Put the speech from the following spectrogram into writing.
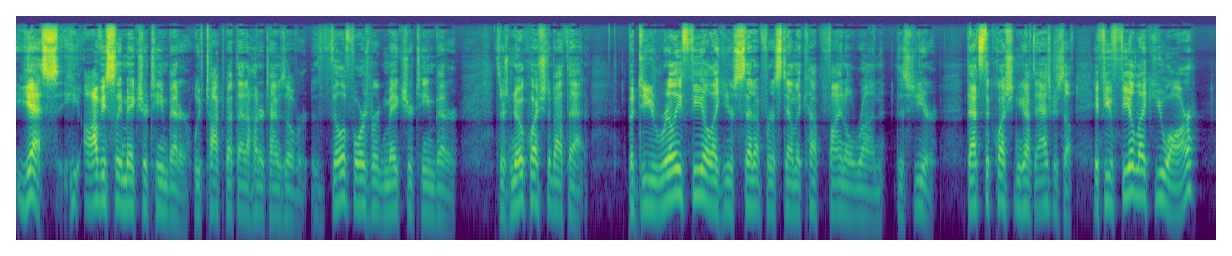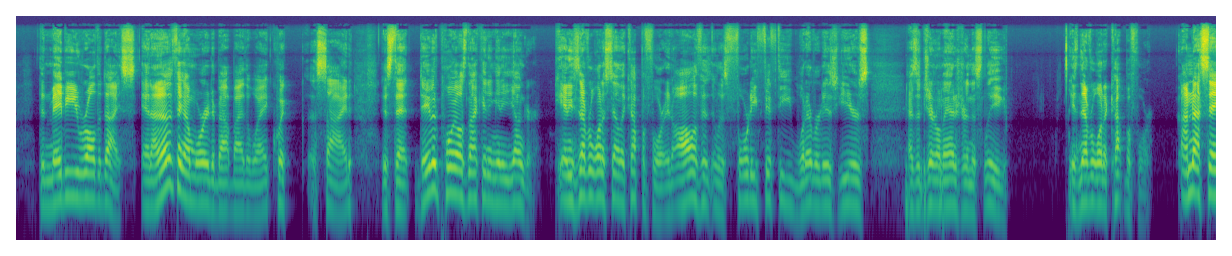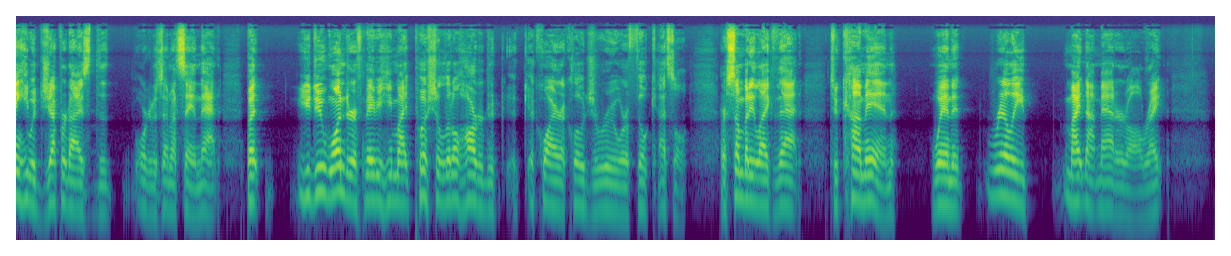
Yes, he obviously makes your team better. We've talked about that a hundred times over. Filip Forsberg makes your team better. There's no question about that. But do you really feel like you're set up for a Stanley Cup final run this year? That's the question you have to ask yourself. If you feel like you are, then maybe you roll the dice. And another thing I'm worried about, by the way, quick aside, is that David Poile is not getting any younger. And he's never won a Stanley Cup before. In all of his, it was 40, 50, whatever it is, years as a general manager in this league, he's never won a cup before. I'm not saying he would jeopardize the organization. I'm not saying that. But you do wonder if maybe he might push a little harder to acquire a Claude Giroux or a Phil Kessel or somebody like that to come in when it really might not matter at all, right?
